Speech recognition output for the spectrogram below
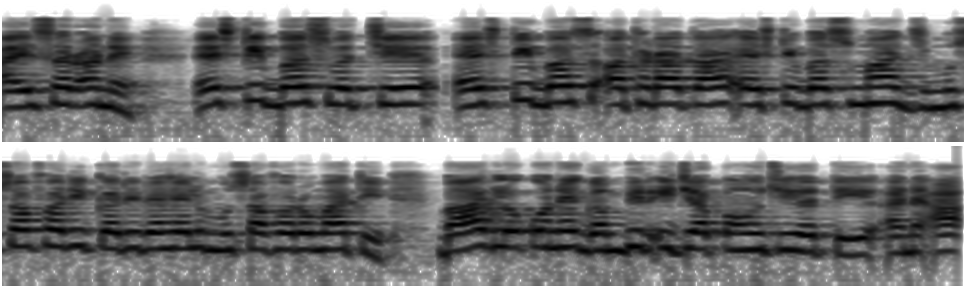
આઈસર અને એસટી બસ વચ્ચે એસટી બસ અથડાતા એસટી બસમાં જ મુસાફરી કરી રહેલ મુસાફરોમાંથી બાર લોકોને ગંભીર ઈજા પહોંચી હતી અને આ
